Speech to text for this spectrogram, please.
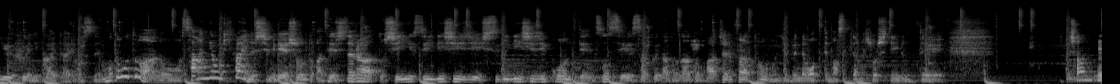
いうふうに書いてありますね。もともとはあの産業機械のシミュレーションとかデジタルアート、3DCG、3DCG コンテンツの制作などなど、バーチャルプラットフォームを自分で持ってますって話をしているので、ちゃんと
